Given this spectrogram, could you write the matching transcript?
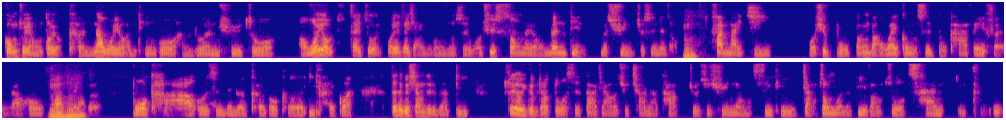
工作人员都有坑。那我有很听过很多人去做，哦，我有在做，我也在讲一个工作，是我去送那种 vending machine，就是那种嗯贩卖机，嗯、我去补帮老外公司补咖啡粉，然后放那个波卡啊或者是那个可口可乐易开罐，但这个相对就比较低。最后一个比较多是大家要去 Chinatown，就是去那种 city 讲中文的地方做餐饮服务，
